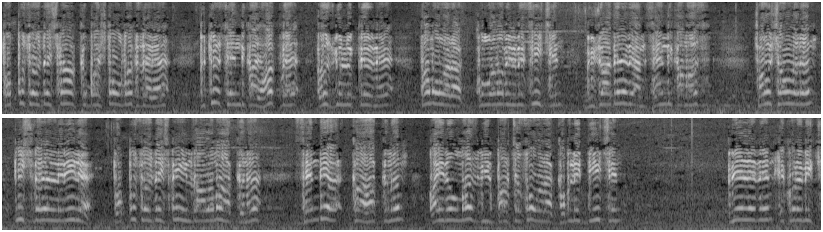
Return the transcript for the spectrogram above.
toplu sözleşme hakkı başta olmak üzere bütün sendikal hak ve özgürlüklerini tam olarak kullanabilmesi için mücadele eden sendikamız çalışanların işverenleriyle toplu sözleşme imzalama hakkını sendika ayrılmaz bir parçası olarak kabul ettiği için üyelerinin ekonomik,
